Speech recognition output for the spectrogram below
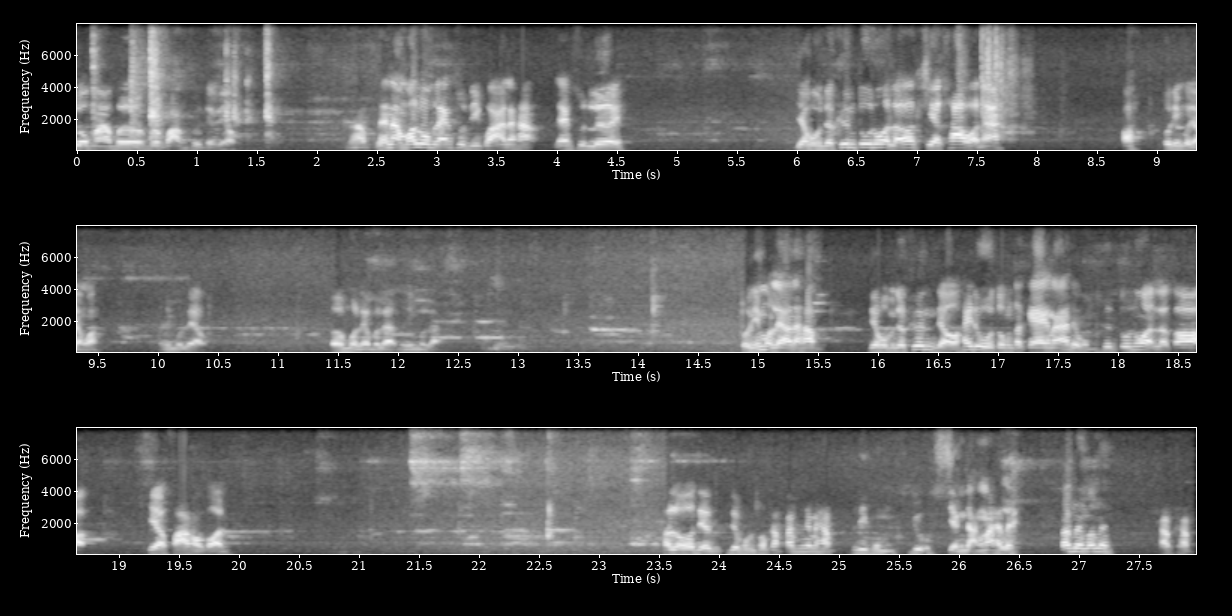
โยกมาเบอร์เบอร์กว้างสุดอย่างเดียวนะครับแนะนำว่าลมแรงสุดดีกว่านะฮะแรงสุดเลย เดี๋ยวผมจะขึ้นตู้นวดแล้วก็เคลียร์ข้าวก่อนนะอ๋อตัวนี้หมดยังวะอันนี้หมดแล้ว เออหมดแล้วหมดแล้วตัวนี้หมดแล้ว ตัวนี้หมดแล้วนะครับ เดี๋ยวผมจะขึ้นเดี๋ยวให้ดูตรงตะแกรงนะเดี๋ยวผมขึ้นตู้นวดแล้วก็เคลียร์ฟางออกก่อนฮัลโหลเดี๋ยวเดี๋ยวผมโทรกลับแป๊บนึงได้ไหมครับพอดีผมอยู่เสียงดังมากเลยแป๊บนึงแป๊บนึงครับครับ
